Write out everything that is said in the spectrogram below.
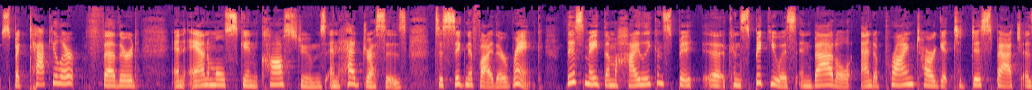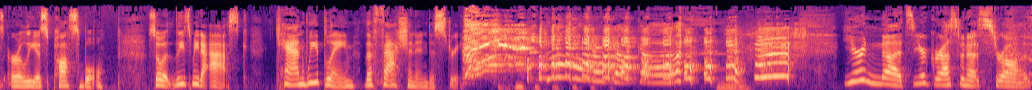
spectacular, feathered, and animal skin costumes and headdresses to signify their rank. This made them highly conspi- uh, conspicuous in battle and a prime target to dispatch as early as possible. So it leads me to ask can we blame the fashion industry? You're nuts. You're grasping at straws.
